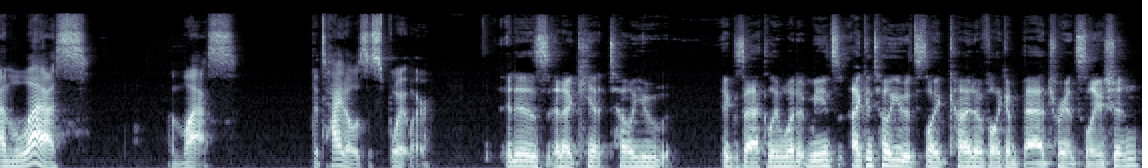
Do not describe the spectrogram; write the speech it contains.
unless, unless the title is a spoiler. It is, and I can't tell you exactly what it means. I can tell you it's like kind of like a bad translation.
